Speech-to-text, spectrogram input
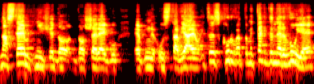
następni się do, do szeregu ustawiają. I to jest kurwa, to mnie tak denerwuje, e,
